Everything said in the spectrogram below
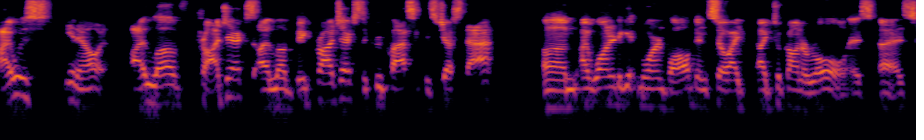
I was, you know, I love projects. I love big projects. The Crew Classic is just that. Um, I wanted to get more involved, and so I, I took on a role as as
